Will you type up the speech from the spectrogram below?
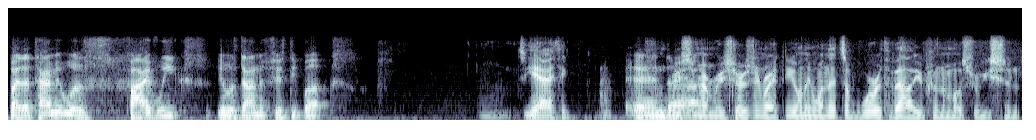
by the time it was five weeks, it was down to fifty bucks. Yeah, I think And recent uh, memory serves me right. The only one that's of worth value from the most recent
